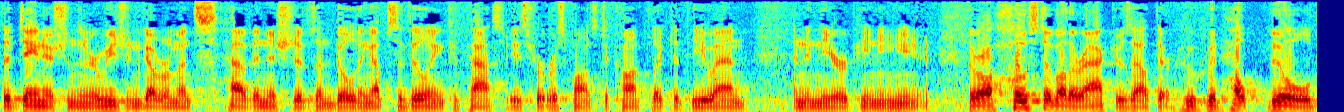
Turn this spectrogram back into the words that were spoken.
The Danish and the Norwegian governments have initiatives on building up civilian capacities for response to conflict at the UN and in the European Union. There are a host of other actors out there who can help build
